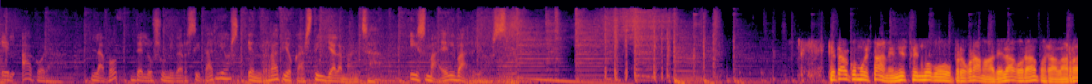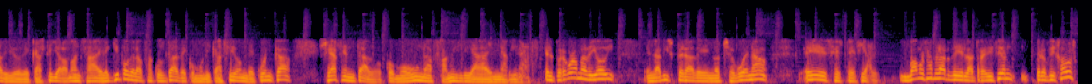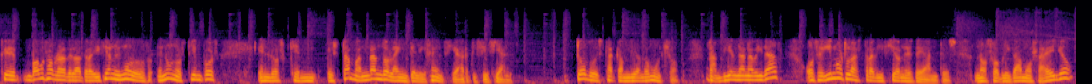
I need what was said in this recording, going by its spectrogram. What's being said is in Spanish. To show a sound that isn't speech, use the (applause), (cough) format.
El Ágora, la voz de los universitarios en Radio Castilla-La Mancha. Ismael Barrios. ¿Qué tal? ¿Cómo están? En este nuevo programa del Ágora para la radio de Castilla-La Mancha, el equipo de la Facultad de Comunicación de Cuenca se ha sentado como una familia en Navidad. El programa de hoy, en la víspera de Nochebuena, es especial. Vamos a hablar de la tradición, pero fijaos que vamos a hablar de la tradición en unos, en unos tiempos en los que está mandando la inteligencia artificial. Todo está cambiando mucho. También la Navidad o seguimos las tradiciones de antes. Nos obligamos a ello.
